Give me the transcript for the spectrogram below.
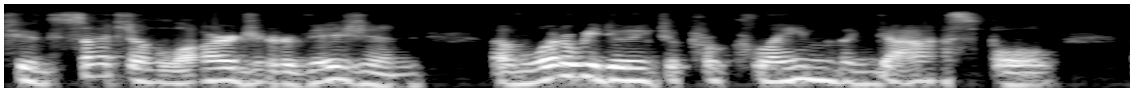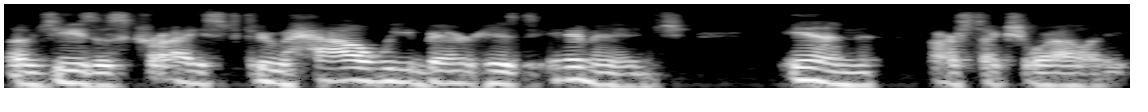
to such a larger vision of what are we doing to proclaim the gospel of Jesus Christ through how we bear his image in our sexuality.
